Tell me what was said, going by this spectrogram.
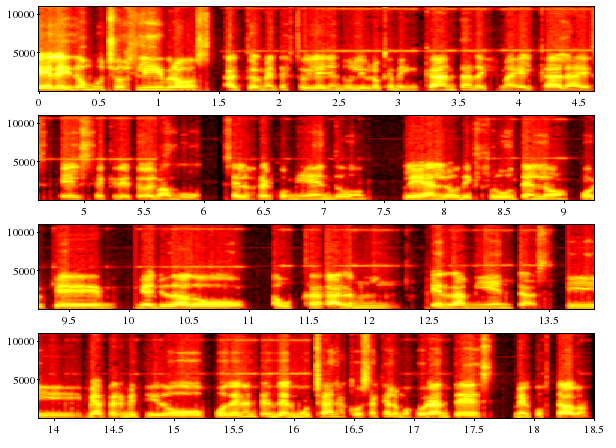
he leído muchos libros. Actualmente estoy leyendo un libro que me encanta de Ismael Cala, es El secreto del bambú. Se los recomiendo léanlo, disfrútenlo, porque me ha ayudado a buscar mm, herramientas y me ha permitido poder entender muchas de las cosas que a lo mejor antes me costaban.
